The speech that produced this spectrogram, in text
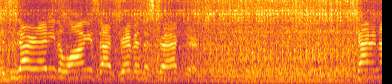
This is already the longest I've driven this tractor. It's kind of nice.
